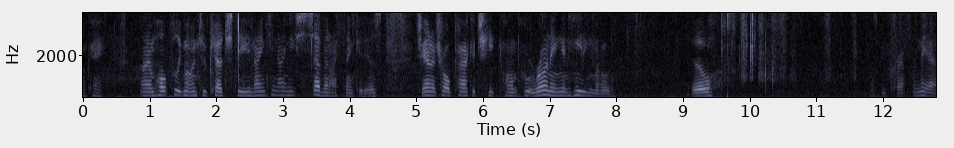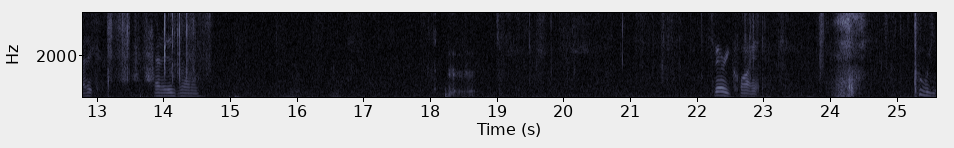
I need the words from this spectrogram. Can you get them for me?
Okay. I am hopefully going to catch the 1997, I think it is, Janitrol package heat pump running in heating mode. Ew. Must be crap from the attic. And it is running. It's very quiet. Ooh.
